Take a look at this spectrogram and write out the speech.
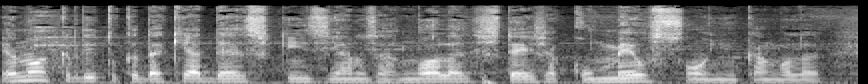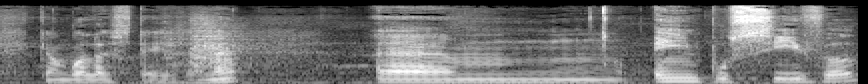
eu não acredito que daqui a 10, 15 anos Angola esteja com o meu sonho que Angola, que Angola esteja, né? Ehm, é impossível,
